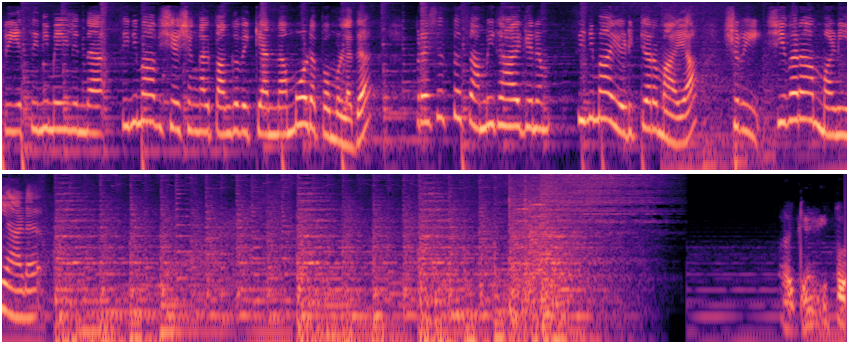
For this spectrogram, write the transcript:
പ്രിയ സിനിമയിൽ ഇന്ന് സിനിമാ വിശേഷങ്ങൾ പങ്കുവയ്ക്കാൻ നമ്മോടൊപ്പമുള്ളത് പ്രശസ്ത സംവിധായകനും സിനിമാ എഡിറ്ററുമായ ശ്രീ ശിവറാം മണിയാണ്. ഇപ്പോ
